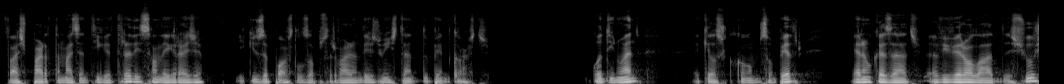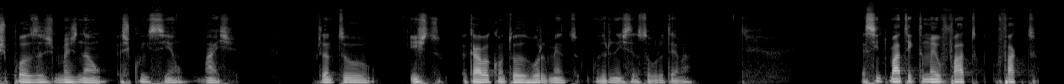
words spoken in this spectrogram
que faz parte da mais antiga tradição da Igreja e que os apóstolos observaram desde o instante do Pentecostes. Continuando, aqueles que, como São Pedro, eram casados a viver ao lado das suas esposas, mas não as conheciam mais. Portanto, isto acaba com todo o argumento modernista sobre o tema. É sintomático também o, o facto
